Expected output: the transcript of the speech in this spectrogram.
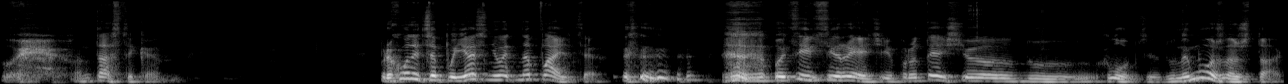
Ой, фантастика. Приходиться пояснювати на пальцях. Оці всі речі про те, що ну, хлопці, ну не можна ж так,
